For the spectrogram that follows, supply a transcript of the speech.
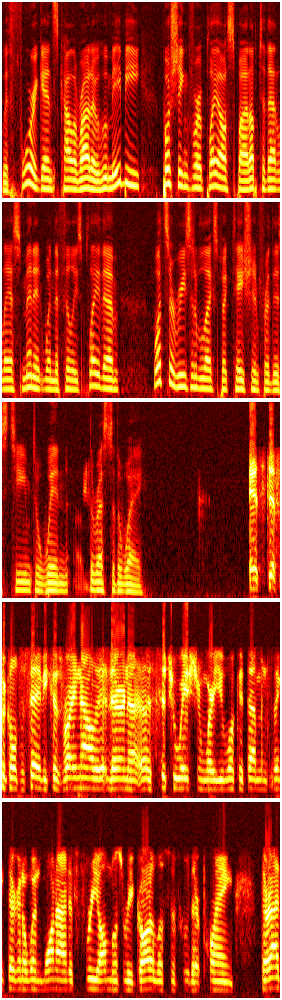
with four against Colorado, who may be pushing for a playoff spot up to that last minute when the Phillies play them. What's a reasonable expectation for this team to win the rest of the way? It's difficult to say because right now they're in a, a situation where you look at them and think they're going to win one out of three almost regardless of who they're playing. They're at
